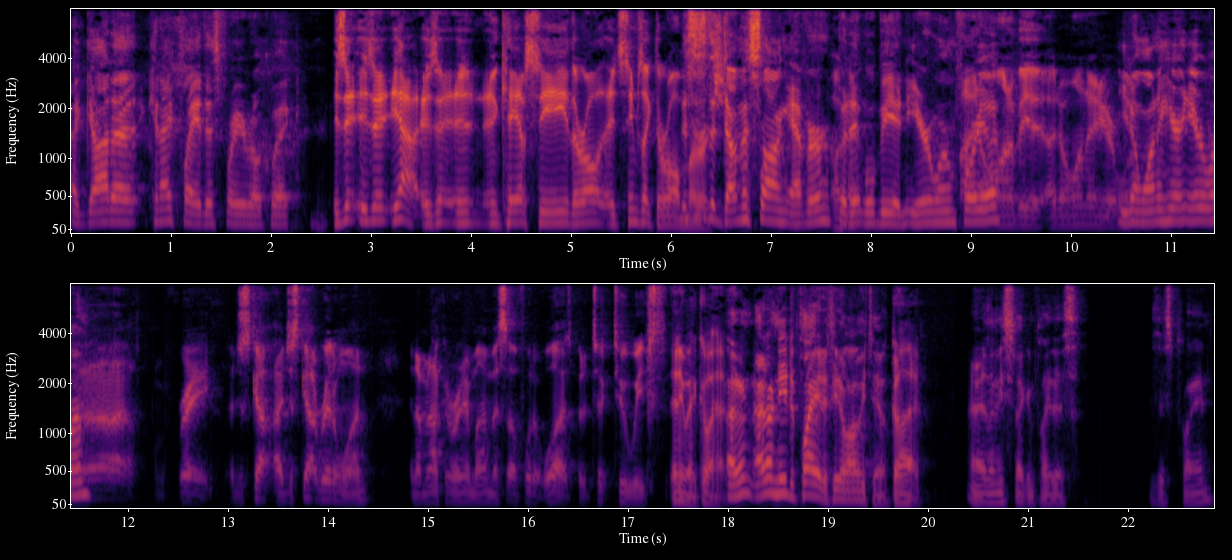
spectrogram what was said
I gotta. Can I play this for you real quick? Is it? Is it? Yeah. Is it in, in KFC? They're all. It seems like they're all This merged. is the dumbest song ever, but it will be an earworm for I for don't you. want to be. I don't want to hear. You don't want to hear an earworm? Uh, I'm afraid. I just got. I just got rid of one, and I'm not going to remind myself what it was. But it took two weeks. Anyway, go ahead. I don't. I don't need to play it if you don't want me to. Go ahead. All right, let me see if I can play this. Is this playing?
